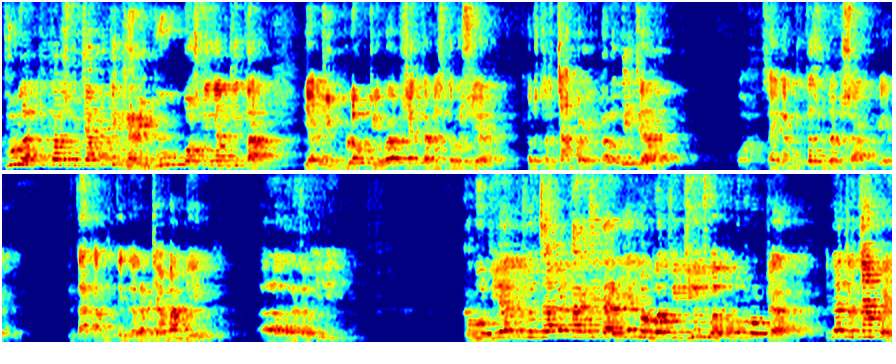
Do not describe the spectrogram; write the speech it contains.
bulan kita harus mencapai 3000 postingan kita ya di blog, di website dan seterusnya harus tercapai. Kalau tidak, wah saingan kita sudah besar ya. Kita akan ketinggalan zaman di uh, level ini. Kemudian mencapai target harian membuat video 20 produk. Ini tercapai.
